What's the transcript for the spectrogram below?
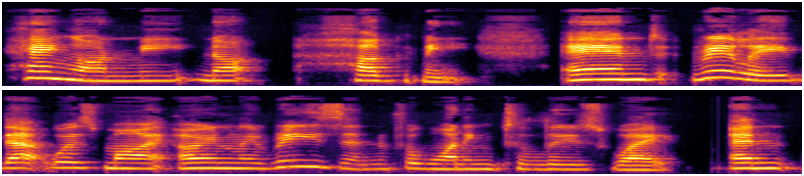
hang on me, not hug me. And really, that was my only reason for wanting to lose weight. And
